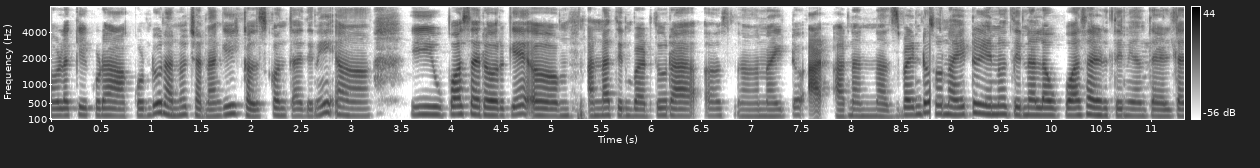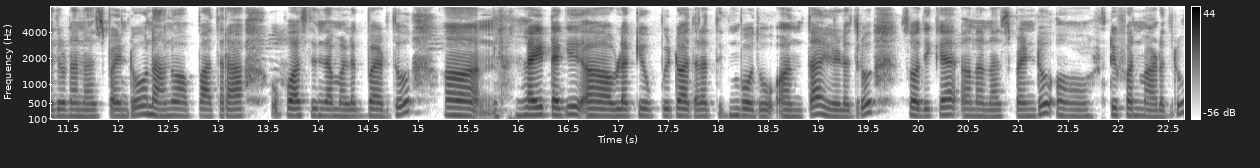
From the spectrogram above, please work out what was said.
ಅವಲಕ್ಕಿ ಕೂಡ ಹಾಕ್ಕೊಂಡು ನಾನು ಚೆನ್ನಾಗಿ ಕಲಿಸ್ಕೊತಾ ಇದ್ದೀನಿ. ಈ ಉಪವಾಸ ಇರೋರಿಗೆ ಅನ್ನ ತಿನ್ನಬಾರ್ದು ರಾ ನೈಟು ನನ್ನ ಹಸ್ಬೆಂಡು ಸೊ ನೈಟು ಏನೂ ತಿನ್ನಲ್ಲ, ಉಪವಾಸ ಇರ್ತೀನಿ. ಅಂತ ಹೇಳ್ತಾ ಇದ್ರು ನನ್ನ ಹಸ್ಬೆಂಡು ನಾನು ಅಪ್ಪ ಆ ಥರ ಉಪವಾಸದಿಂದ ಮಲಗಬಾರ್ದು. ಲೈಟಾಗಿ ಅವಲಕ್ಕಿ ಉಪ್ಪಿಟ್ಟು ಆ ಥರ ತಿನ್ಬೋದು ಅಂತ ಹೇಳಿದ್ರು. ಸೊ ಅದಕ್ಕೆ ನನ್ನ ಹಸ್ಬೆಂಡು ಟಿಫನ್ ಮಾಡಿದ್ರು.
